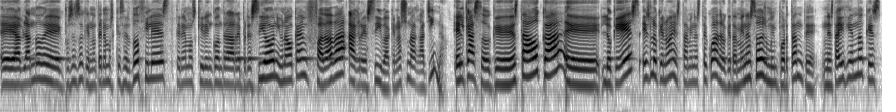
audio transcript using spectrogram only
Eh, hablando de, pues eso, que no tenemos que ser dóciles, tenemos que ir en contra de la represión y una oca enfadada, agresiva, que no es una gallina. El caso, que esta oca, eh, lo que es, es lo que no es también este cuadro, que también eso es muy importante. Me está diciendo que, es,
